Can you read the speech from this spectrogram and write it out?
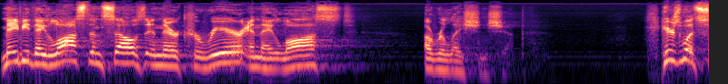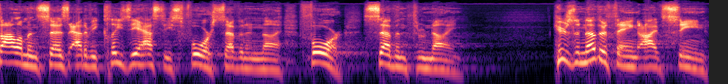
maybe they lost themselves in their career and they lost a relationship. Here's what Solomon says out of Ecclesiastes 4 7 and 9, 4 7 through 9. Here's another thing I've seen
